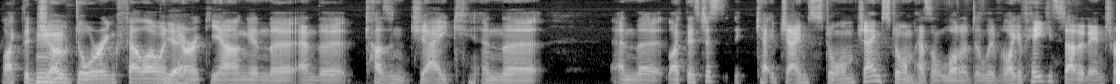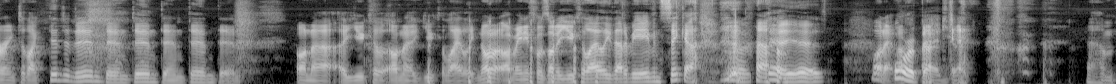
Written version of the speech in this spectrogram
Like the Joe Doering fellow and. Yeah. Eric Young and the and the cousin Jake and the and the like there's just James Storm. James Storm has a lot of deliver. Like if he started entering to like dun dun dun dun dun dun dun on a, a ukulele on a ukulele. Not I mean if it was on a ukulele that'd be even sicker. Uh, yeah, yeah. Whatever. Or a don't banjo. um,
